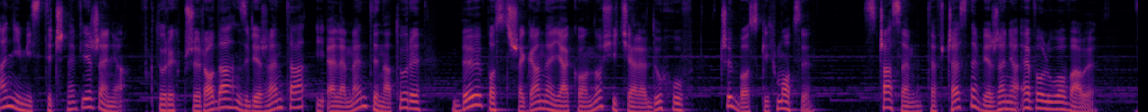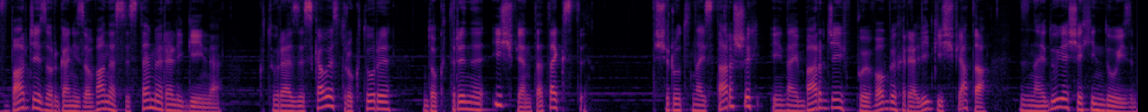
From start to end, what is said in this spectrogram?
animistyczne wierzenia, w których przyroda, zwierzęta i elementy natury były postrzegane jako nosiciele duchów czy boskich mocy. Z czasem te wczesne wierzenia ewoluowały w bardziej zorganizowane systemy religijne, które zyskały struktury, doktryny i święte teksty. Wśród najstarszych i najbardziej wpływowych religii świata znajduje się hinduizm,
